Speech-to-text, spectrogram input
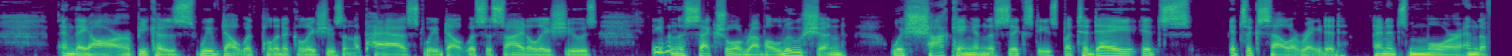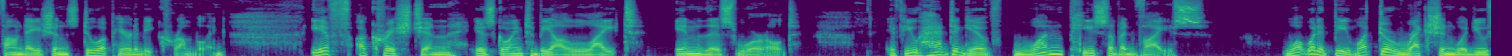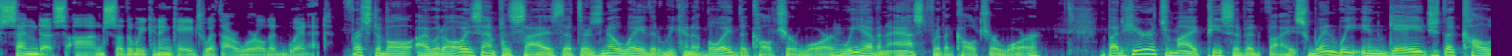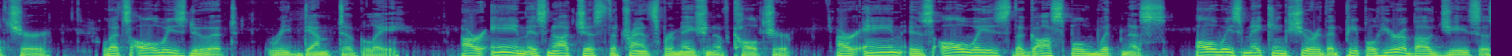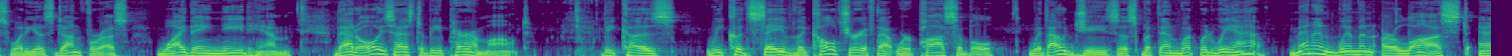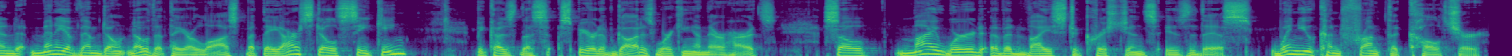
And they are because we've dealt with political issues in the past, we've dealt with societal issues. Even the sexual revolution was shocking in the 60s, but today it's it's accelerated and it's more and the foundations do appear to be crumbling. If a Christian is going to be a light in this world, if you had to give one piece of advice, what would it be? What direction would you send us on so that we can engage with our world and win it? First of all, I would always emphasize that there's no way that we can avoid the culture war. Mm-hmm. We haven't asked for the culture war. But here's my piece of advice when we engage the culture, let's always do it redemptively. Our aim is not just the transformation of culture, our aim is always the gospel witness, always making sure that people hear about Jesus, what he has done for us, why they need him. That always has to be paramount because we could save the culture if that were possible without Jesus, but then what would we have? Men and women are lost, and many of them don't know that they are lost, but they are still seeking because the Spirit of God is working in their hearts. So, my word of advice to Christians is this when you confront the culture,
